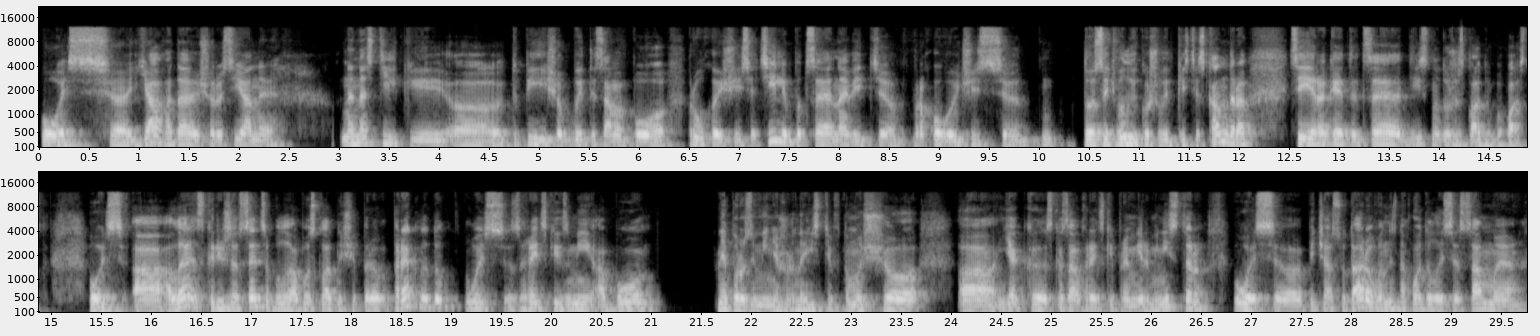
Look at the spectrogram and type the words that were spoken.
Ось е, я гадаю, що росіяни. Не настільки е, тупі, щоб бити саме по рухаючійся цілі, бо це навіть е, враховуючись е, ну, досить велику швидкість іскандера цієї ракети, це дійсно дуже складно попасти. Ось, а, але скоріш за все, це були або складнощі пере- перекладу, ось з грецьких змі, або непорозуміння журналістів, тому що, як сказав грецький прем'єр-міністр, ось е, під час удару вони знаходилися саме.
